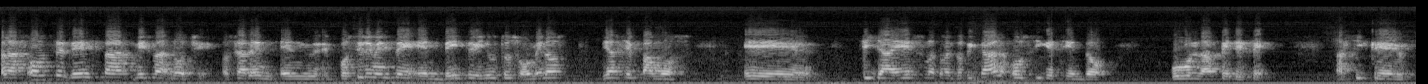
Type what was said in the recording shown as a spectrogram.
A las 11 de esta misma noche. O sea, en, posiblemente en 20 minutos o menos ya sepamos eh, si ya es una tormenta tropical o sigue siendo una PTC. Así que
